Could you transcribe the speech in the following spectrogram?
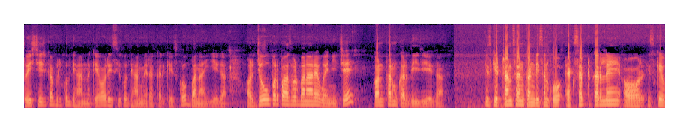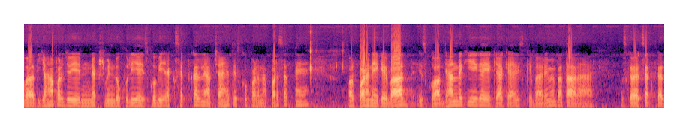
तो इस चीज़ का बिल्कुल ध्यान रखें और इसी को ध्यान में रख करके इसको बनाइएगा। और जो ऊपर पासवर्ड बना रहे हैं वह नीचे कन्फर्म कर दीजिएगा। इसकी टर्म्स एंड कंडीशन को एक्सेप्ट कर लें और इसके बाद यहाँ पर जो ये नेक्स्ट विंडो खुली है, इसको भी एक्सेप्ट कर लें। आप चाहें तो इसको पढ़ना पढ़ सकते हैं। और पढ़ने के बाद इसको आप ध्यान रखिएगा, ये क्या क्या है, इसके बारे में बता रहा है। उसके बाद एक्सेप्ट कर,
